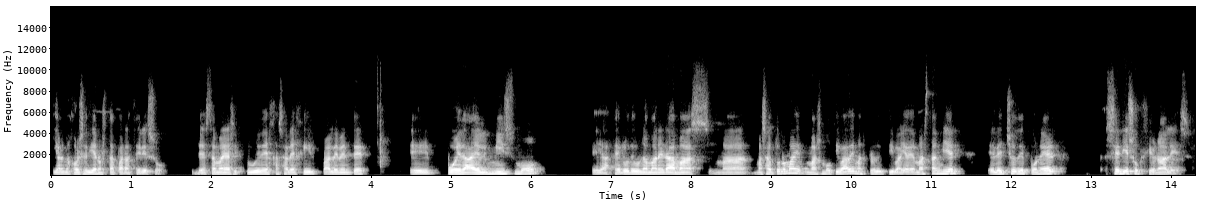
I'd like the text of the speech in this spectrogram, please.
y a lo mejor ese día no está para hacer eso. De esta manera, si tú le dejas elegir, probablemente eh, pueda él mismo eh, hacerlo de una manera más, más, autónoma, más motivada y más productiva. Y además también el hecho de poner series opcionales.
